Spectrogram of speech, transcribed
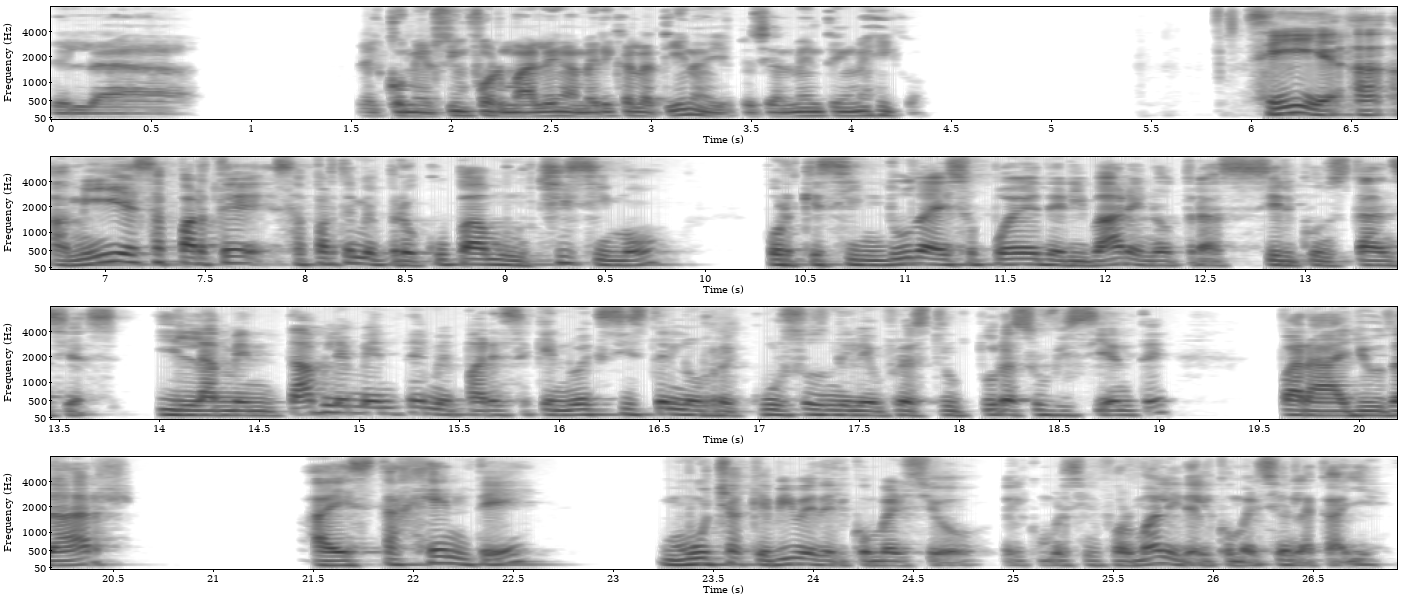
de la, del comercio informal en América Latina y especialmente en México. Sí, a, mí esa parte, esa parte me preocupa muchísimo porque sin duda eso puede derivar en otras circunstancias y lamentablemente me parece que no existen los recursos ni la infraestructura suficiente para ayudar a esta gente, mucha que vive del comercio, del comercio informal y del comercio en la calle.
